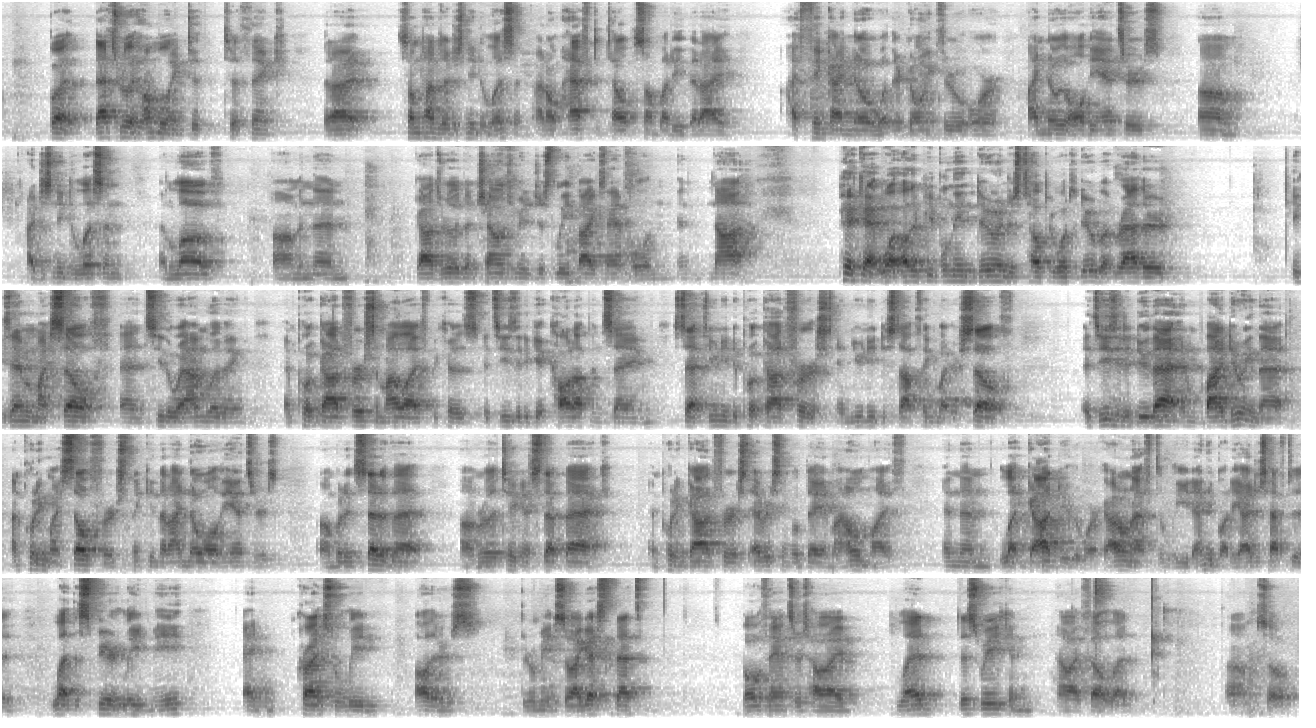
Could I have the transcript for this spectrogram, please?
but that's really humbling to, to think that I sometimes I just need to listen. I don't have to tell somebody that I I think I know what they're going through or I know all the answers. Um, I just need to listen and love. Um, and then God's really been challenging me to just lead by example and, and not pick at what other people need to do and just tell people what to do, but rather examine myself and see the way I'm living and put God first in my life because it's easy to get caught up in saying, Seth, you need to put God first and you need to stop thinking about yourself. It's easy to do that, and by doing that, I'm putting myself first, thinking that I know all the answers. Um, but instead of that, I'm really taking a step back and putting God first every single day in my own life, and then let God do the work. I don't have to lead anybody. I just have to let the Spirit lead me and Christ will lead others through me. So I guess that's both answers how I led this week and how I felt led. Um, so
